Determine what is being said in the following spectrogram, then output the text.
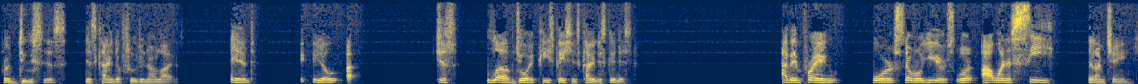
produces this kind of fruit in our lives. And, you know, just love, joy, peace, patience, kindness, goodness. I've been praying for several years, Lord, I want to see that I'm changed.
